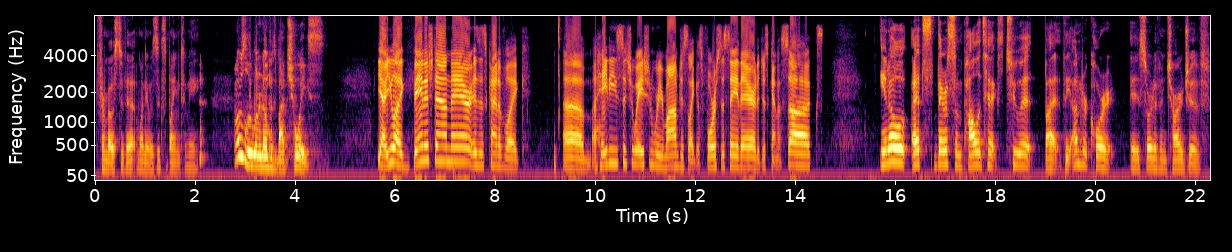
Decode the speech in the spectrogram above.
for most of it when it was explained to me. I mostly want to know if it's by choice. Yeah, are you like banished down there? Is this kind of like um, a Hades situation where your mom just like is forced to stay there and it just kind of sucks? You know, it's there's some politics to it, but the undercourt is sort of in charge of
